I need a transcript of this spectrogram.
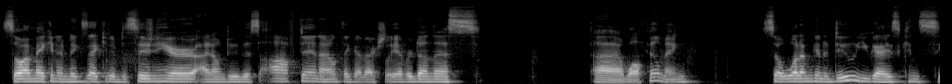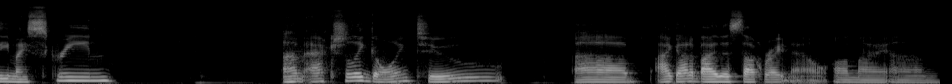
So I'm making an executive decision here. I don't do this often. I don't think I've actually ever done this uh, while filming. So what I'm going to do, you guys can see my screen. I'm actually going to, uh, I got to buy this stock right now on my, um,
